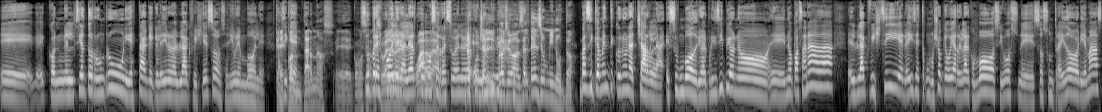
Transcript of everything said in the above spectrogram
eh, con el cierto run run y destaque que le dieron al Blackfish y eso, sería un embole. ¿Querés Así que, contarnos eh, cómo se Super resuelve? spoiler alert, Guarda. cómo se resuelve No en escucho los el libros. próximo, saltense un minuto. Básicamente con una charla, es un bodrio. Al principio no, eh, no pasa nada. El Blackfish sí, le dice esto como yo que voy a arreglar con vos y vos eh, sos un traidor y demás.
